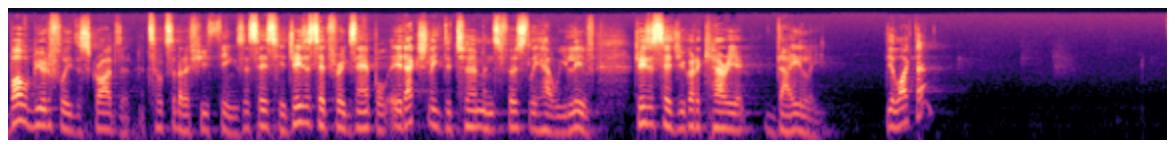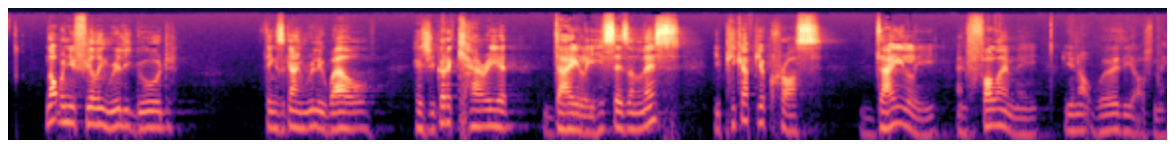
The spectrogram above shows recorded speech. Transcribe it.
The Bible beautifully describes it. It talks about a few things. It says here, Jesus said, for example, it actually determines firstly how we live. Jesus said you've got to carry it daily. Do you like that? Not when you're feeling really good, things are going really well. He says you've got to carry it daily. He says, unless you pick up your cross daily and follow me, you're not worthy of me.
